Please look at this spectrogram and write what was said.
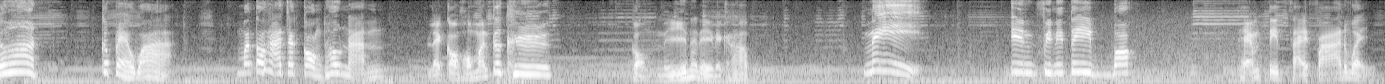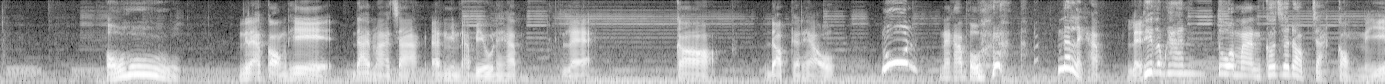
god ก็แปลว่า มันต้องหาจากกล่องเท่านั้น และกล่องของมันก็คือ กล่องนี้นั่นเองนะครับ นี่ Infinity Box แถมติดสายฟ้าด้วย โอ้นี่แหละกล่องที่ได้มาจากแอดมินอาบิลนะครับ และก็ดรอปแถวๆนู่นนะครับผม นั่นแหละครับ และที่สำคัญตัวมันก็จะดรอปจากกล่องนี้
